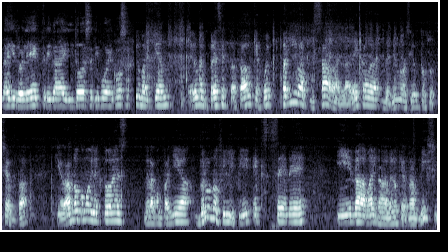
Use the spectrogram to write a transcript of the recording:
la hidroeléctrica y todo ese tipo de cosas. Pilmaiquén era una empresa estatal que fue privatizada en la década de 1980, quedando como directores de la compañía Bruno Filippi, ex CNE, y nada más y nada menos que Hernán Vichy,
